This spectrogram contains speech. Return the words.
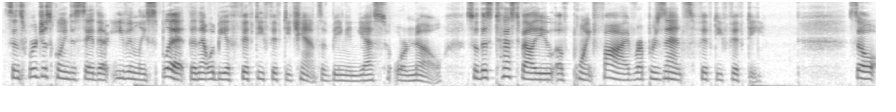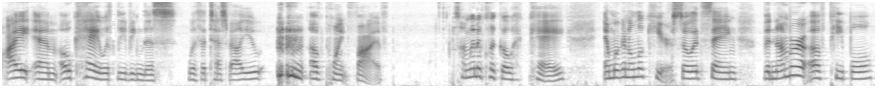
Since we're just going to say they're evenly split, then that would be a 50-50 chance of being in yes or no. So this test value of 0.5 represents 50-50. So I am okay with leaving this with a test value of 0.5. So I'm going to click OK and we're going to look here. So it's saying the number of people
